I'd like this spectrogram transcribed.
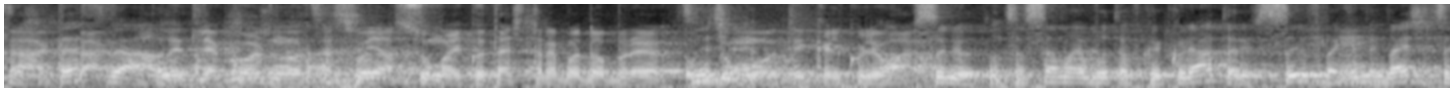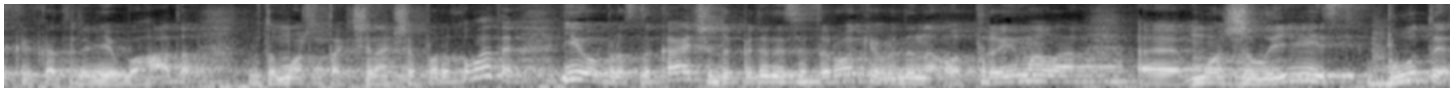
це Так, те так, свято. але для кожного це своя сума, яку теж треба добре обдумувати і калькулювати. Абсолютно, це все має бути в калькуляторі, в цифрах і так далі. Цих калькуляторів є багато, тобто можна так чи інакше порахувати. І образно кажучи, до 50 років людина отримала е, можливість бути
